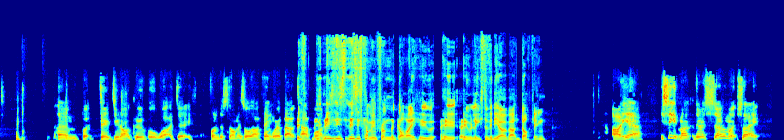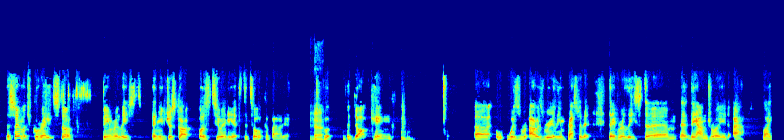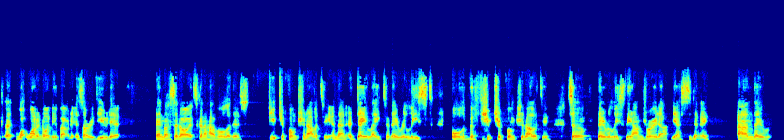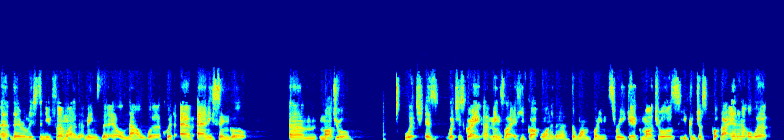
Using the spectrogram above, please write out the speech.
Um, but do, do not Google what a dirty thunderstorm is. Although I think we're about to This, have one. this is this is coming from the guy who who who released a video about docking. Oh yeah, you see, man, there is so much like there's so much great stuff being released, and you've just got us two idiots to talk about it. Yeah. But the Dock-King uh, was I was really impressed with it. They've released um, the Android app. Like uh, what what annoyed me about it is I reviewed it and I said, oh, it's going to have all of this future functionality, and then a day later they released all of the future functionality. So they released the Android app yesterday, and they uh, they released a new firmware that means that it'll now work with ev- any single um, module, which is which is great. That means like if you've got one of the the 1.3 gig modules, you can just put that in and it'll work.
